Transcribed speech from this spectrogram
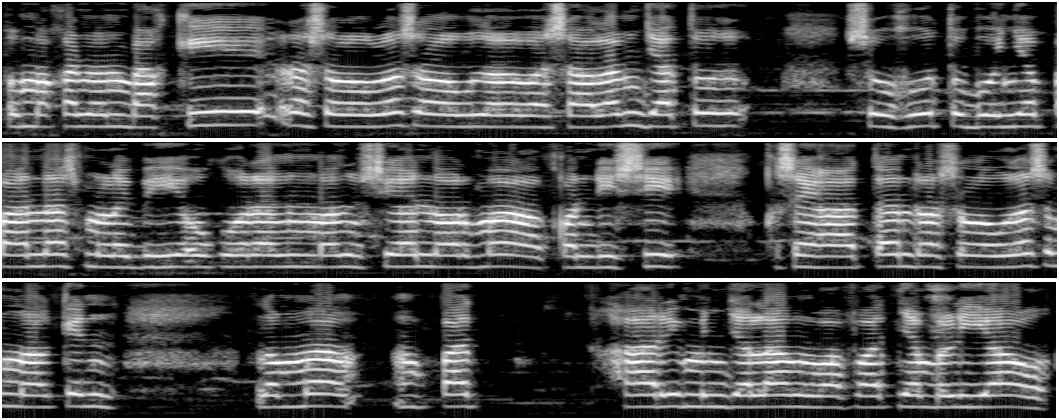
pemakaman Baki Rasulullah SAW jatuh suhu tubuhnya panas melebihi ukuran manusia normal. Kondisi kesehatan Rasulullah semakin lemah. Empat hari menjelang wafatnya beliau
